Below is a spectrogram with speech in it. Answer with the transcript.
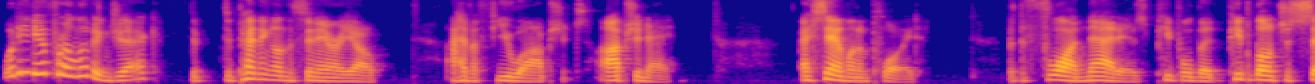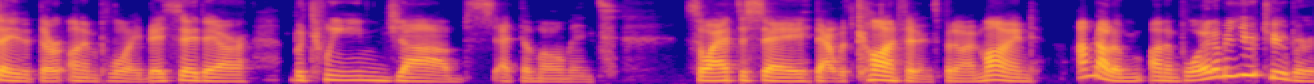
What do you do for a living, Jack? D- depending on the scenario, I have a few options. Option A, I say I'm unemployed. But the flaw in that is people that people don't just say that they're unemployed. They say they are between jobs at the moment. So I have to say that with confidence, but in my mind, I'm not un- unemployed. I'm a YouTuber.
